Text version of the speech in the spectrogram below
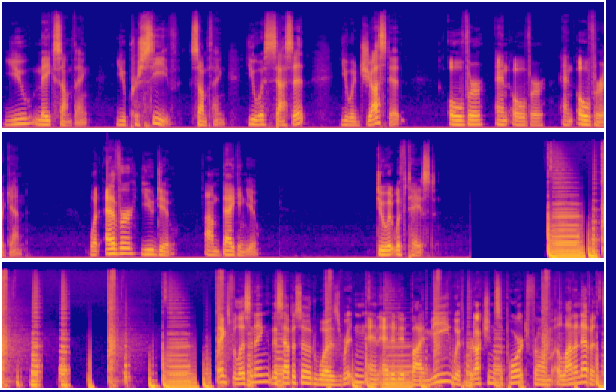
you make something, you perceive something, you assess it, you adjust it over and over and over again. Whatever you do, I'm begging you, do it with taste. Thanks for listening. This episode was written and edited by me with production support from Ilana Nevins.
